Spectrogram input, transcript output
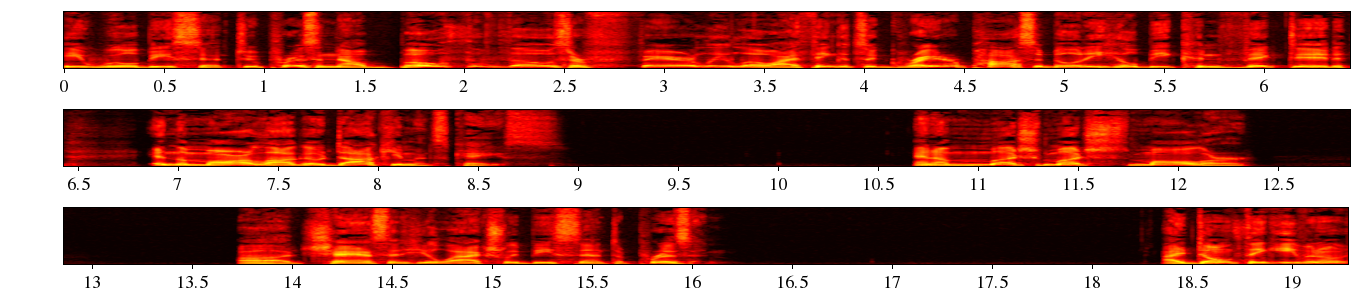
he will be sent to prison. Now, both of those are fairly low. I think it's a greater possibility he'll be convicted in the Mar a Lago documents case, and a much, much smaller uh, chance that he'll actually be sent to prison. I don't think even though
